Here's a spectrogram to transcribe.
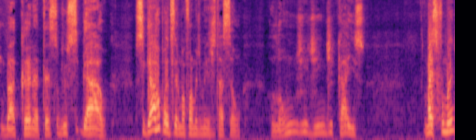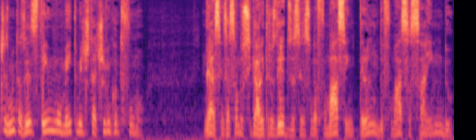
bacana até sobre o cigarro. O cigarro pode ser uma forma de meditação, Longe de indicar isso. Mas fumantes muitas vezes têm um momento meditativo enquanto fumam. Né? A sensação do cigarro entre os dedos, a sensação da fumaça entrando, fumaça saindo,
